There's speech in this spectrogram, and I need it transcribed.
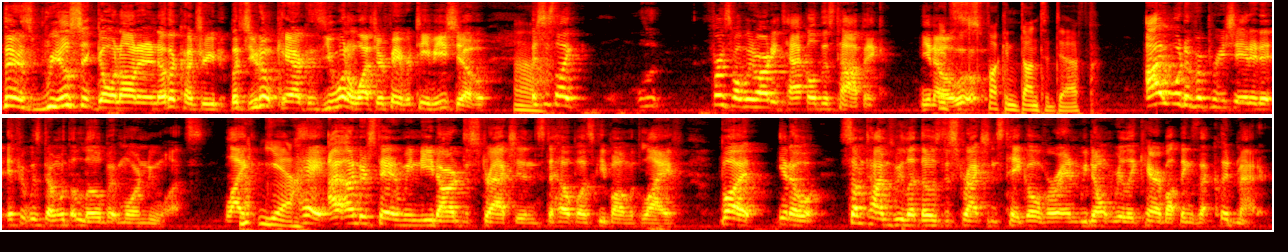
there's real shit going on in another country, but you don't care because you want to watch your favorite TV show. Ah. It's just like, first of all, we've already tackled this topic. You know, It's fucking done to death. I would have appreciated it if it was done with a little bit more nuance. Like, Yeah. hey, I understand we need our distractions to help us keep on with life, but, you know, sometimes we let those distractions take over and we don't really care about things that could matter,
